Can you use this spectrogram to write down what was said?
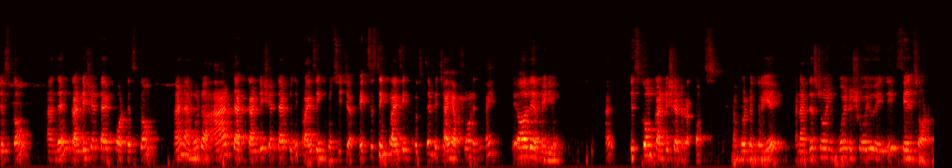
discount and then condition type for discount and I'm going to add that condition type to the pricing procedure, existing pricing procedure, which I have shown in my earlier video. Discount condition records. I'm going to create and I'm just showing, going to show you in the sales order.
